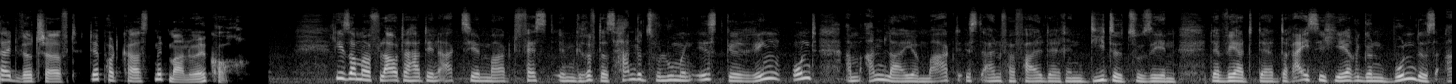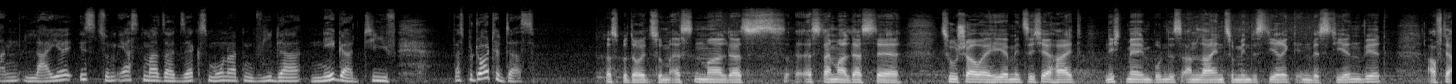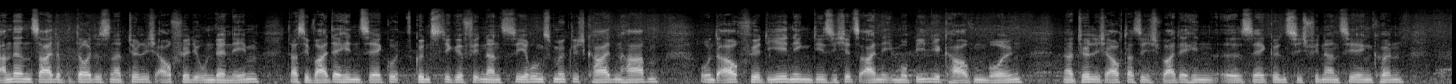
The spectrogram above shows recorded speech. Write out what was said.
Inside Wirtschaft, der Podcast mit Manuel Koch. Die Sommerflaute hat den Aktienmarkt fest im Griff. Das Handelsvolumen ist gering und am Anleihemarkt ist ein Verfall der Rendite zu sehen. Der Wert der 30-jährigen Bundesanleihe ist zum ersten Mal seit sechs Monaten wieder negativ. Was bedeutet das? Das bedeutet zum ersten Mal, dass erst einmal, dass der Zuschauer hier mit Sicherheit nicht mehr in Bundesanleihen zumindest direkt investieren wird. Auf der anderen Seite bedeutet es natürlich auch für die Unternehmen, dass sie weiterhin sehr günstige Finanzierungsmöglichkeiten haben und auch für diejenigen, die sich jetzt eine Immobilie kaufen wollen, natürlich auch, dass sie sich weiterhin äh, sehr günstig finanzieren können.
